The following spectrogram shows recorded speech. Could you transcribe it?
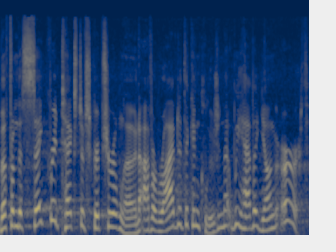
But from the sacred text of Scripture alone, I've arrived at the conclusion that we have a young earth.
